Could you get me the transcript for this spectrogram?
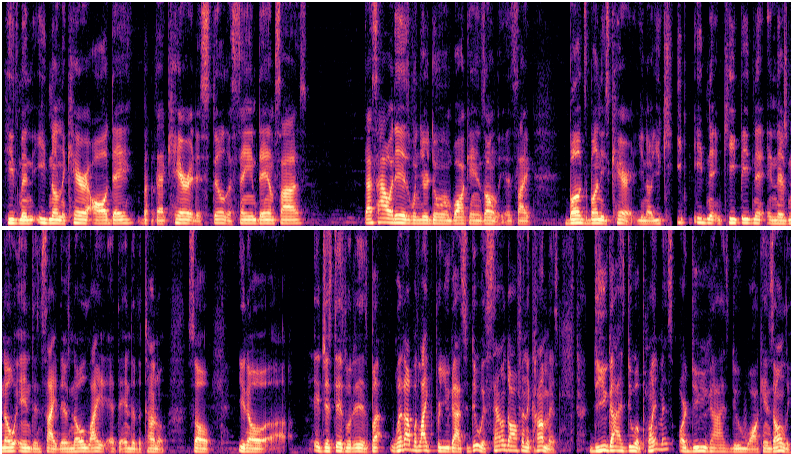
he's been eating on the carrot all day, but that carrot is still the same damn size. That's how it is when you're doing walk-ins only. It's like Bugs Bunny's carrot. You know, you keep eating it and keep eating it, and there's no end in sight. There's no light at the end of the tunnel. So, you know, it just is what it is. But what I would like for you guys to do is sound off in the comments. Do you guys do appointments or do you guys do walk ins only?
